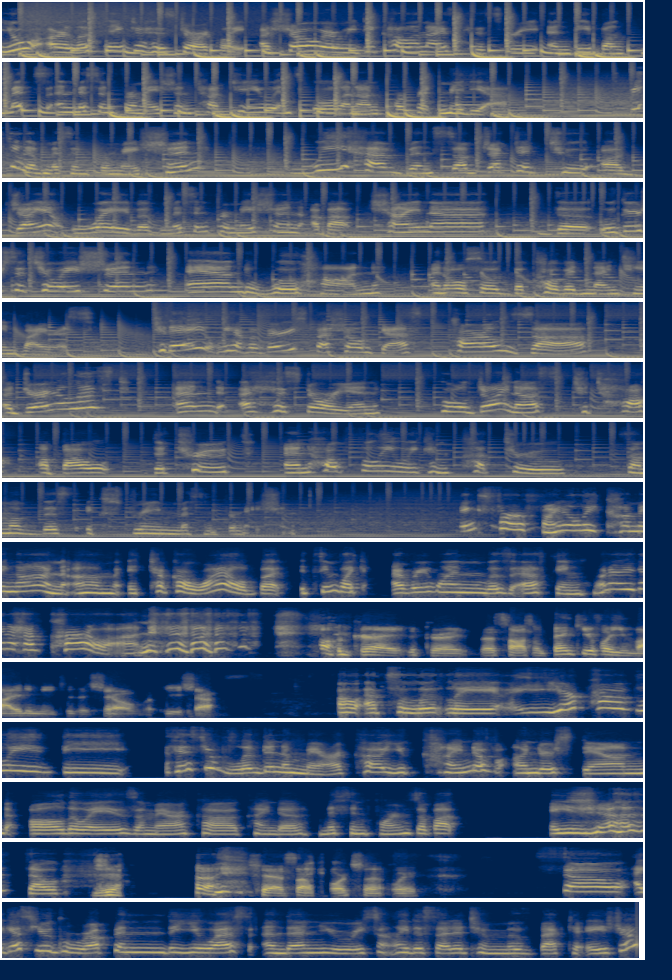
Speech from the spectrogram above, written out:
You are listening to Historically, a show where we decolonize history and debunk myths and misinformation taught to you in school and on corporate media. Speaking of misinformation, we have been subjected to a giant wave of misinformation about China, the Uyghur situation, and Wuhan, and also the COVID 19 virus. Today, we have a very special guest, Carl Zha, a journalist and a historian who will join us to talk about the truth and hopefully we can cut through some of this extreme misinformation. Thanks for finally coming on. Um, it took a while, but it seemed like everyone was asking, when are you going to have Carl on? oh, great, great. That's awesome. Thank you for inviting me to the show, Isha. Oh, absolutely. You're probably the since you've lived in America, you kind of understand all the ways America kind of misinforms about Asia. So, yeah. yes, unfortunately. So, I guess you grew up in the US and then you recently decided to move back to Asia?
